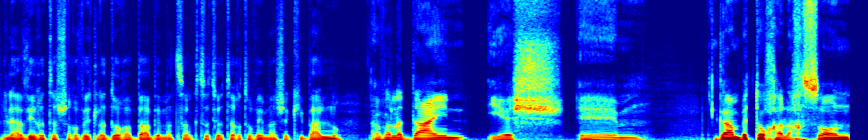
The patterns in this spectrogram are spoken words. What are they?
להעביר את השרביט לדור הבא במצב קצת יותר טוב ממה שקיבלנו. אבל עדיין יש, גם בתוך אלכסון,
